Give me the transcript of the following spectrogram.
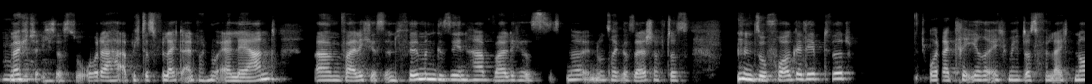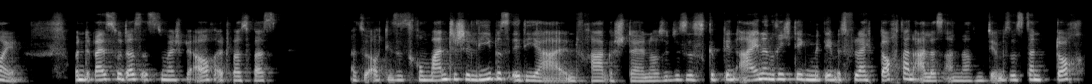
Mhm. Möchte ich das so? Oder habe ich das vielleicht einfach nur erlernt, ähm, weil ich es in Filmen gesehen habe, weil ich es ne, in unserer Gesellschaft das so vorgelebt wird? Oder kreiere ich mir das vielleicht neu? Und weißt du, das ist zum Beispiel auch etwas, was also auch dieses romantische Liebesideal in Frage stellen. Also dieses, es gibt den einen richtigen, mit dem ist vielleicht doch dann alles anders, mit dem ist es dann doch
